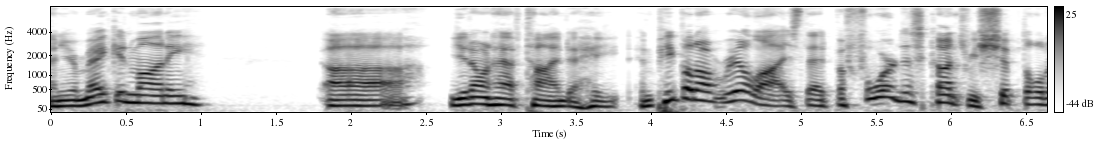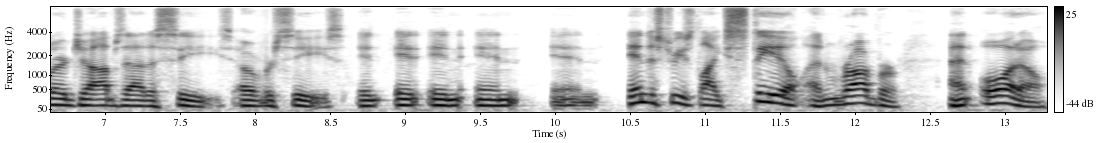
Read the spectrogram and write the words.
and you're making money, uh, you don't have time to hate. And people don't realize that before this country shipped all their jobs out of seas, overseas, in, in, in, in, in industries like steel and rubber and auto,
